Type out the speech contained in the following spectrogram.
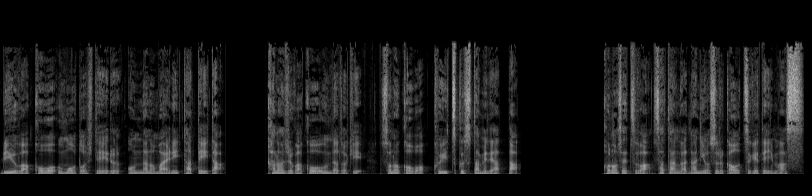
竜は子を産もうとしている女の前に立っていた。彼女が子を産んだ時、その子を食い尽くすためであった。この説はサタンが何をするかを告げています。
